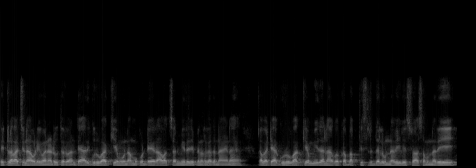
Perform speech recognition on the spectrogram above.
ఎట్లా వచ్చినావు నీవని అడుగుతారు. అంటే అది గురువాక్యము నమ్ముకుంటే రావచ్చు అని మీరే చెప్పినారు కదా నాయన. కాబట్టి ఆ గురువాక్యం మీద నాకు ఒక భక్తి శ్రద్ధలు ఉన్నవి విశ్వాసం ఉన్నది.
